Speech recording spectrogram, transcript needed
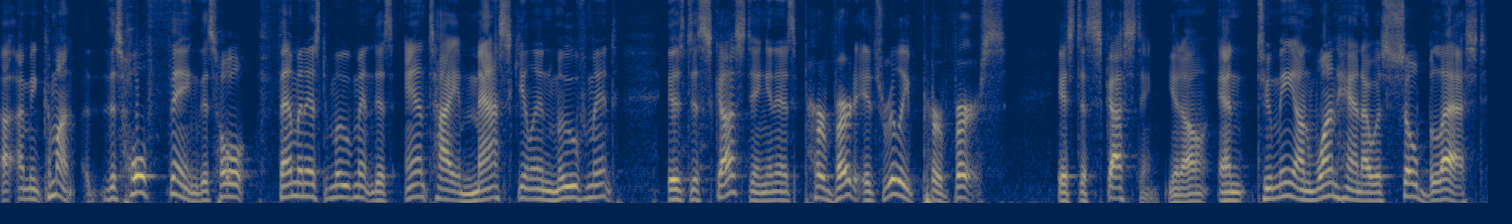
I mean, come on. This whole thing, this whole feminist movement, this anti masculine movement is disgusting and it's perverted. It's really perverse. It's disgusting, you know? And to me, on one hand, I was so blessed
